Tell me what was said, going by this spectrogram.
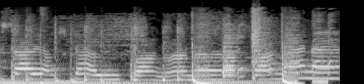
sayang sekali panganan Panganan.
